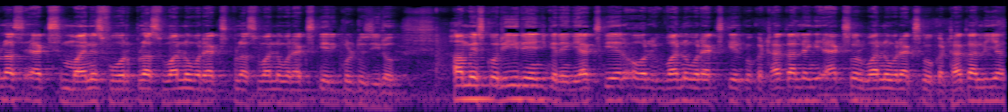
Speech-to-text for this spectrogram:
plus x minus four plus one over x plus one over x square equal to zero हम इसको रीअरेंज करेंगे। एक्स केयर और वन ओवर एक्स केयर को इकट्ठा कर लेंगे। एक्स और वन ओवर एक्स को इकट्ठा कर लिया।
